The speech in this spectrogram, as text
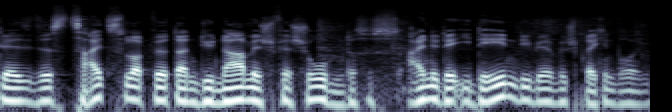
der, das Zeitslot wird dann dynamisch verschoben. Das ist eine der Ideen, die wir besprechen wollen.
